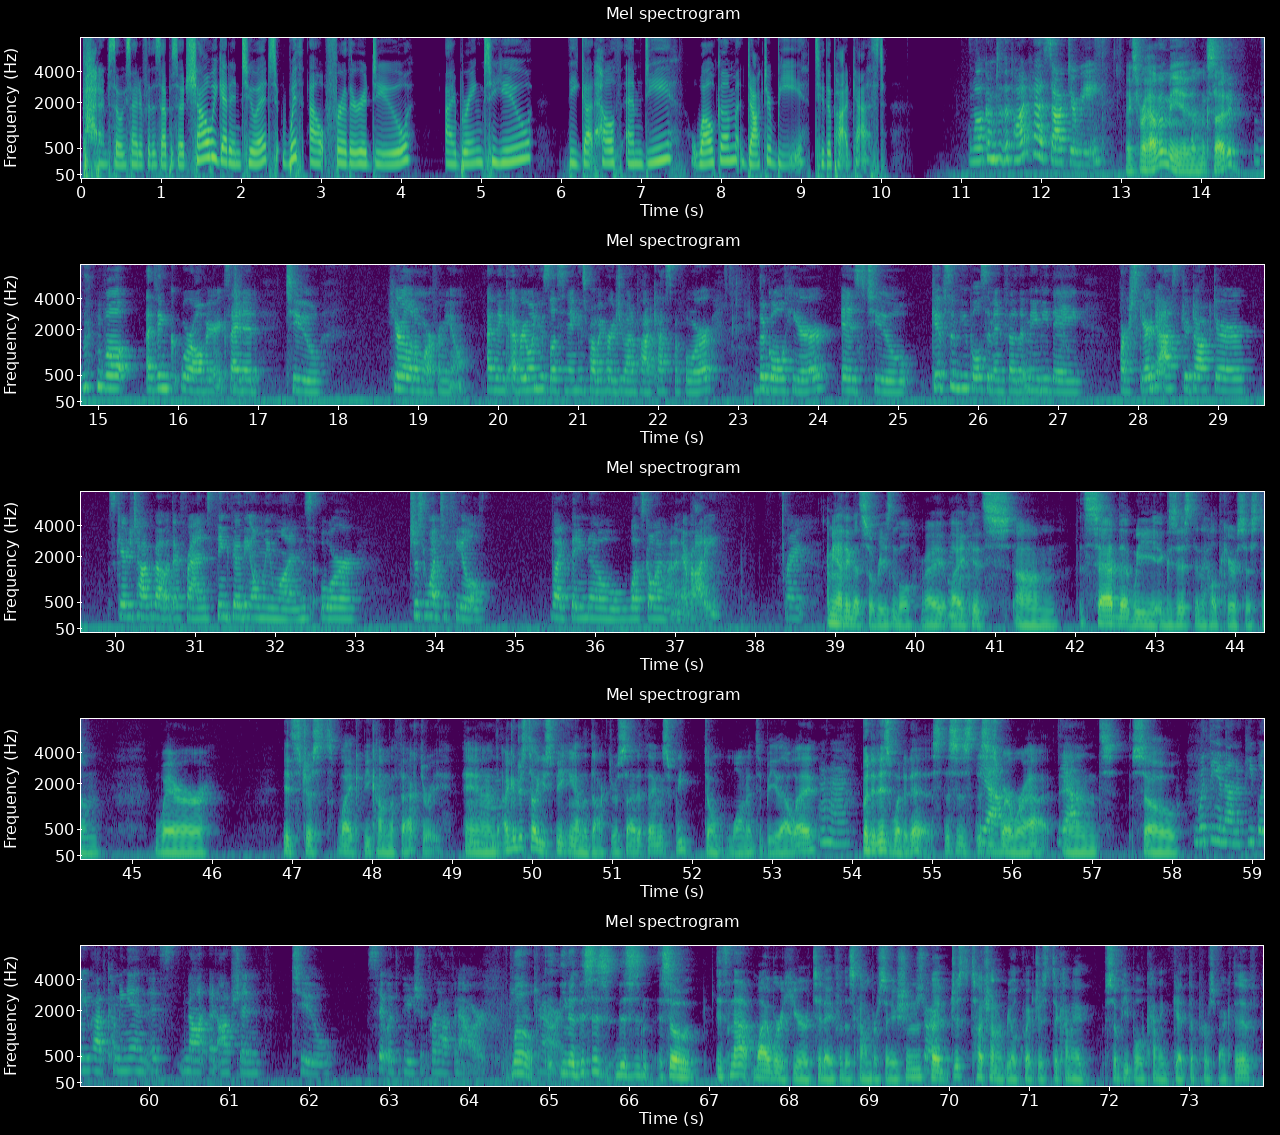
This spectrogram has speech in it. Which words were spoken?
God, I'm so excited for this episode. Shall we get into it? Without further ado, I bring to you the Gut Health MD. Welcome, Dr. B, to the podcast. Welcome to the podcast, Dr. B. Thanks for having me. I'm excited. well, I think we're all very excited to hear a little more from you. I think everyone who's listening has probably heard you on a podcast before. The goal here is to give some people some info that maybe they are scared to ask your doctor, scared to talk about with their friends, think they're the only ones, or just want to feel like they know what's going on in their body. Right? I mean, I think that's so reasonable, right? Mm-hmm. Like it's um it's sad that we exist in a healthcare system where it's just like become a factory. And mm-hmm. I can just tell you, speaking on the doctor's side of things, we don't want it to be that way, mm-hmm. but it is what it is. This is this yeah. is where we're at, yeah. and so with the amount of people you have coming in, it's not an option to sit with the patient for half an hour. Well, hour. you know, this is this is so it's not why we're here today for this conversation, sure. but just touch on it real quick, just to kind of so people kind of get the perspective.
